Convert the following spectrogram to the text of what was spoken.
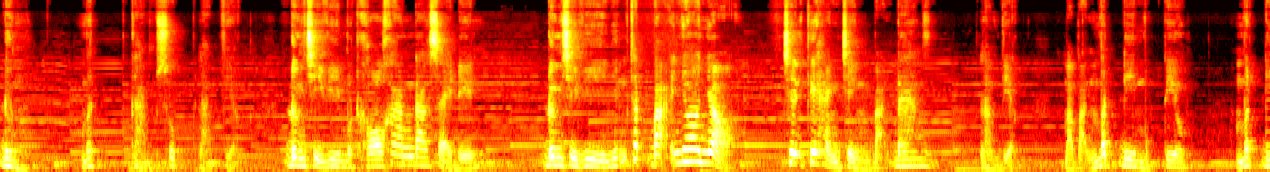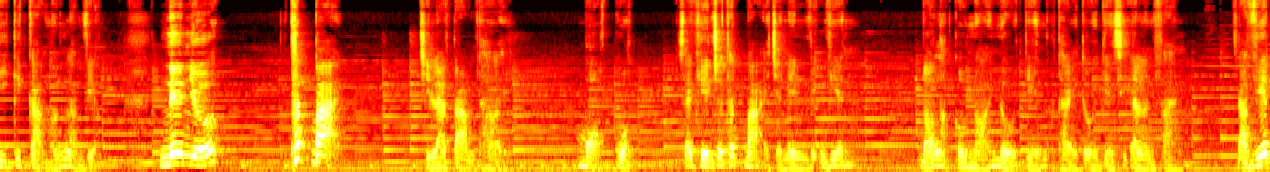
Đừng mất cảm xúc làm việc. Đừng chỉ vì một khó khăn đang xảy đến. Đừng chỉ vì những thất bại nho nhỏ trên cái hành trình bạn đang làm việc mà bạn mất đi mục tiêu, mất đi cái cảm hứng làm việc, nên nhớ thất bại chỉ là tạm thời, bỏ cuộc sẽ khiến cho thất bại trở nên vĩnh viễn. Đó là câu nói nổi tiếng của thầy, tôi tiến sĩ Alan Phan đã viết,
